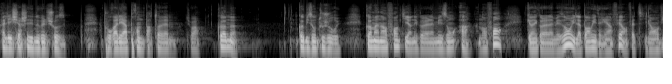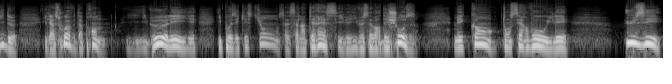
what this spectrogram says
aller chercher des nouvelles choses, pour aller apprendre par toi-même, tu vois, comme comme ils ont toujours eu. Comme un enfant qui est en école à la maison a. Un enfant qui est en école à la maison, il n'a pas envie de rien faire, en fait. Il a envie de... Il a soif d'apprendre il veut aller, il pose des questions, ça, l'intéresse, il, veut savoir des choses. Mais quand ton cerveau, il est usé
